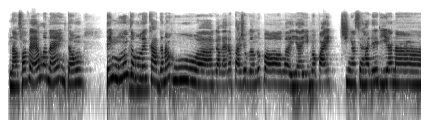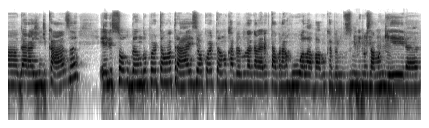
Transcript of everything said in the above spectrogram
na favela, né? Então tem muita uhum. molecada na rua, a galera tá jogando bola. E aí meu pai tinha serralheria na garagem de casa ele soldando o portão atrás e eu cortando o cabelo da galera que tava na rua, lavava o cabelo dos meninos na mangueira.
